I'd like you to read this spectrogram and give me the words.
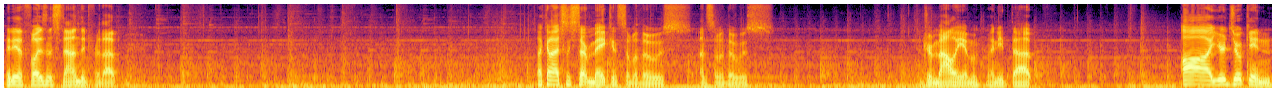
They need a pleasant standard for that. I can actually start making some of those and some of those. Dramalium, I need that. Ah, you're joking.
